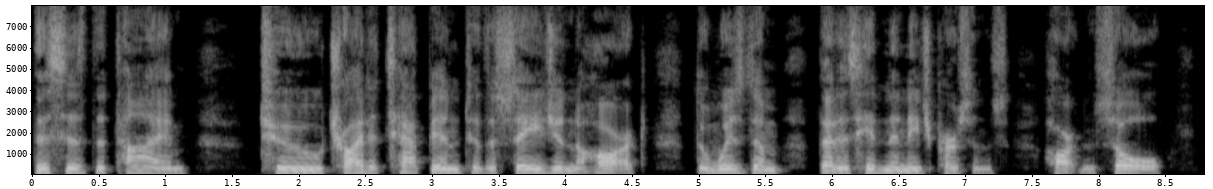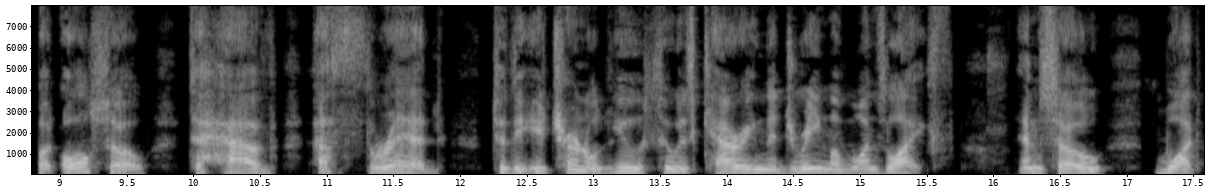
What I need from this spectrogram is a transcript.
this is the time to try to tap into the sage in the heart, the wisdom that is hidden in each person's heart and soul, but also to have a thread to the eternal youth who is carrying the dream of one's life. And so what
